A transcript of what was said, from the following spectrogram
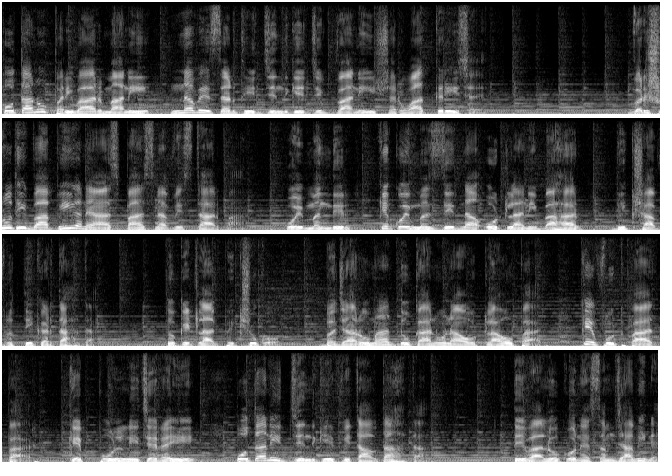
પોતાનો પરિવાર માની નવેસરથી જિંદગી જીવવાની શરૂઆત કરી છે. વર્ષોથી વાપી અને આસપાસના વિસ્તારમાં કોઈ મંદિર કે કોઈ મસ્જિદના ઓટલાની બહાર ભિક્ષાવૃત્તિ કરતા હતા. તો કેટલાક ભિક્ષુકો બજારોમાં દુકાનોના ઓટલાઓ પર કે ફૂટપાથ પર કે પુલ નીચે રહી પોતાની જિંદગી વિતાવતા હતા. તેવા લોકોને સમજાવીને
